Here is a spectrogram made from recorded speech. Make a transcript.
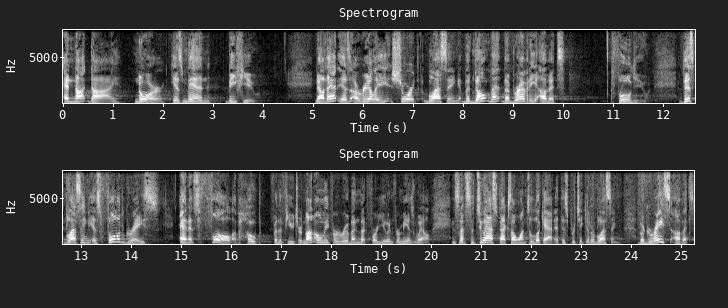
and not die, nor his men be few. Now, that is a really short blessing, but don't let the brevity of it fool you. This blessing is full of grace and it's full of hope for the future, not only for Reuben, but for you and for me as well. And so that's the two aspects I want to look at at this particular blessing the grace of it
